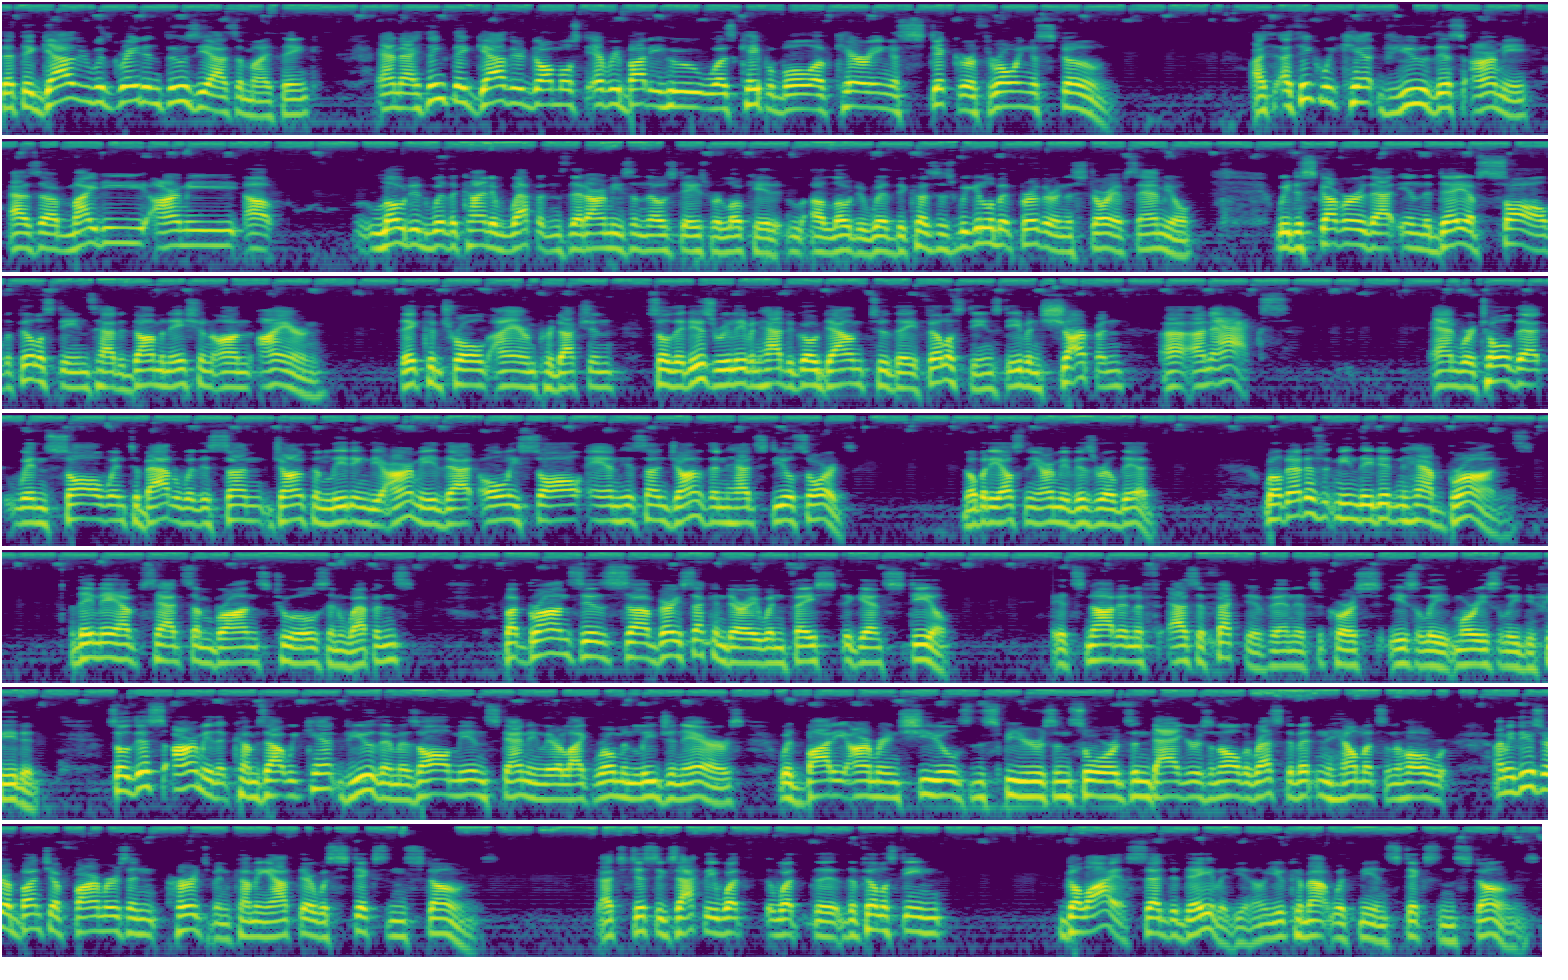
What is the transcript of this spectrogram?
that they gathered with great enthusiasm, I think. And I think they gathered almost everybody who was capable of carrying a stick or throwing a stone. I, th- I think we can't view this army as a mighty army uh, loaded with the kind of weapons that armies in those days were located, uh, loaded with, because as we get a little bit further in the story of Samuel, we discover that in the day of Saul, the Philistines had a domination on iron. They controlled iron production, so that Israel even had to go down to the Philistines to even sharpen uh, an axe. And we're told that when Saul went to battle with his son Jonathan leading the army, that only Saul and his son Jonathan had steel swords. Nobody else in the army of Israel did. Well, that doesn't mean they didn't have bronze. They may have had some bronze tools and weapons, but bronze is uh, very secondary when faced against steel. It's not as effective, and it's, of course, easily more easily defeated. So this army that comes out, we can't view them as all men standing there like Roman legionnaires with body armor and shields and spears and swords and daggers and all the rest of it and helmets and the whole. I mean, these are a bunch of farmers and herdsmen coming out there with sticks and stones. That's just exactly what what the, the Philistine Goliath said to David. You know, you come out with me in sticks and stones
